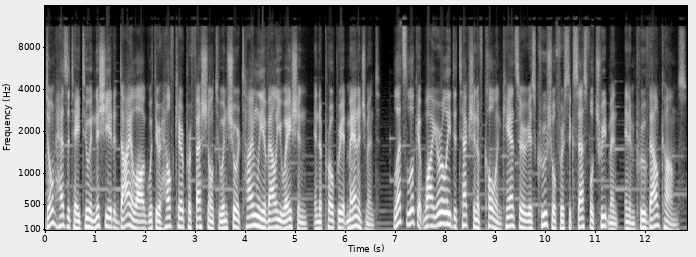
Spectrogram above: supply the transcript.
Don't hesitate to initiate a dialogue with your healthcare professional to ensure timely evaluation and appropriate management. Let's look at why early detection of colon cancer is crucial for successful treatment and improved outcomes.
